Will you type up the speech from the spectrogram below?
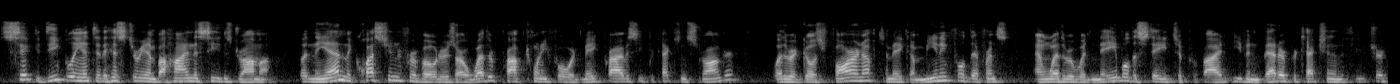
sink deeply into the history and behind the scenes drama." But in the end, the question for voters are whether Prop 24 would make privacy protection stronger whether it goes far enough to make a meaningful difference, and whether it would enable the state to provide even better protection in the future?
